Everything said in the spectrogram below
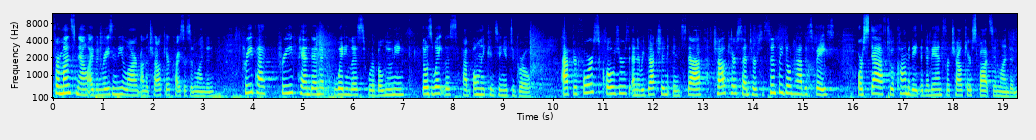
For months now, I've been raising the alarm on the childcare crisis in London. Pre-pandemic waiting lists were ballooning. Those wait lists have only continued to grow. After forced closures and a reduction in staff, childcare centres simply don't have the space or staff to accommodate the demand for childcare spots in London.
